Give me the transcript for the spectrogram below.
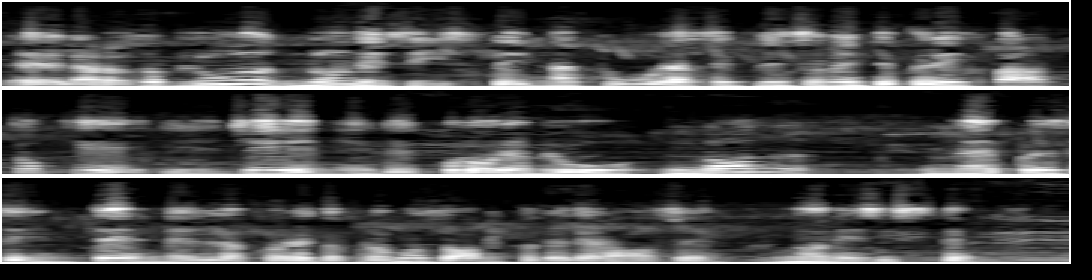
Eh, la rosa blu non esiste in natura semplicemente per il fatto che il gene del colore blu non è presente nel corredo cromosomico delle rose, non esiste.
